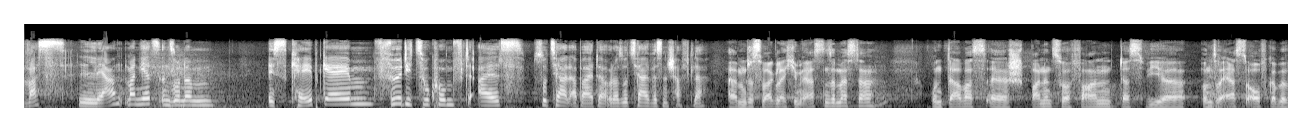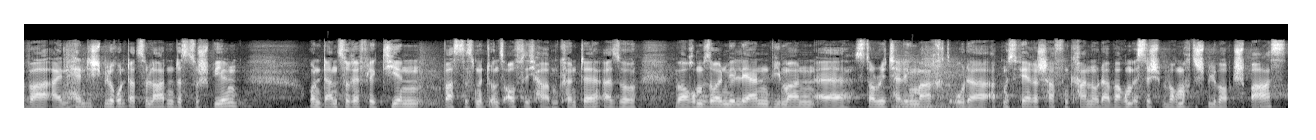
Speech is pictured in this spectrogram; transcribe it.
was lernt man jetzt in so einem Escape Game für die Zukunft als Sozialarbeiter oder Sozialwissenschaftler? Ähm, das war gleich im ersten Semester. Und da war es äh, spannend zu erfahren, dass wir, unsere erste Aufgabe war, ein Handyspiel runterzuladen, das zu spielen und dann zu reflektieren, was das mit uns auf sich haben könnte. Also warum sollen wir lernen, wie man äh, Storytelling macht oder Atmosphäre schaffen kann oder warum, ist das, warum macht das Spiel überhaupt Spaß?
